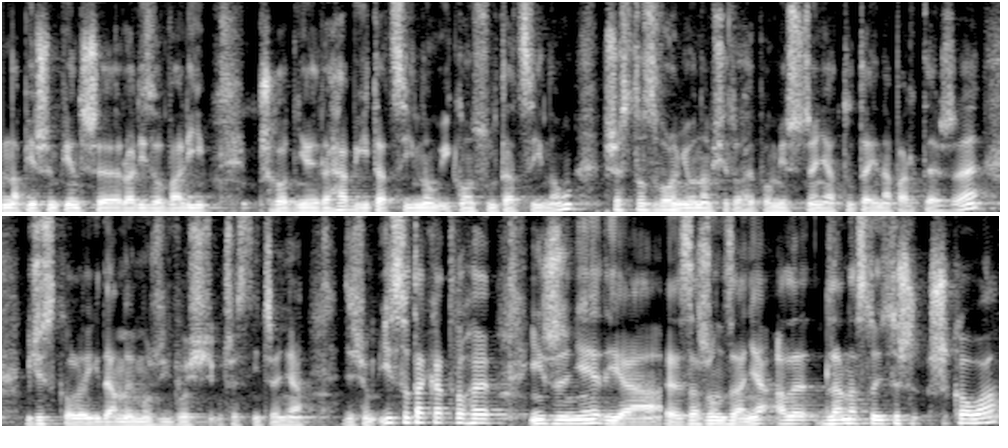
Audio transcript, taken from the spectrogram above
na pierwszym piętrze realizowali przychodnię rehabilitacyjną i konsultacyjną. Przez to zwolnią nam się trochę pomieszczenia tutaj na parterze, gdzie z kolei damy możliwość uczestniczenia dzieciom. Jest to taka trochę inżynieria e, zarządzania, ale dla nas to jest też szkoła,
